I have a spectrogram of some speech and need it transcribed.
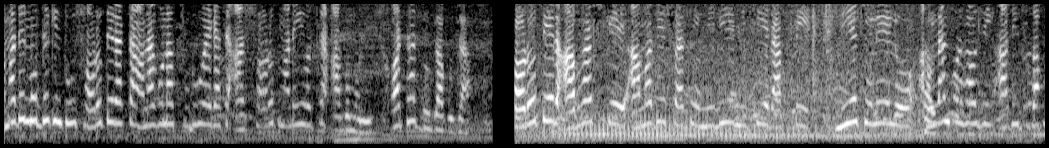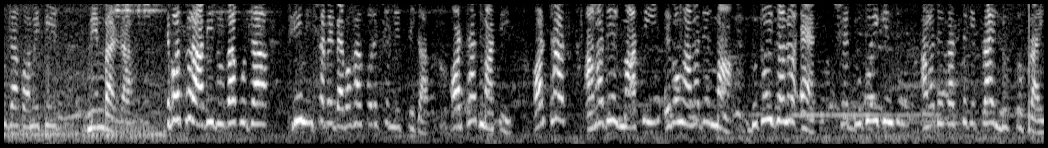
আমাদের মধ্যে কিন্তু শরতের একটা আনাগোনা শুরু হয়ে গেছে, আর শরৎ মানেই হচ্ছে আগমনী, অর্থাৎ দুর্গাপূজা। শরতের আভাসকে আমাদের সাথে মিলিয়ে মিশিয়ে রাখতে নিয়ে চলে এলো কল্যাণপুর হাউজিং আদি দুর্গাপূজা কমিটির মেম্বাররা। এবছর আদি দুর্গাপূজা থিম হিসাবে ব্যবহার করেছে মৃত্তিকা, অর্থাৎ মাটি। অর্থাৎ আমাদের মাটি এবং আমাদের মা দুটোই যেন এক, সে দুটোই কিন্তু আমাদের কাছ থেকে প্রায় লুপ্ত প্রায়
